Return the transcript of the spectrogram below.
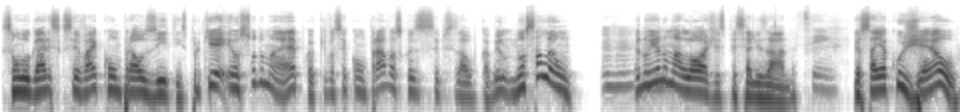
São lugares que você vai comprar os itens, porque eu sou de uma época que você comprava as coisas que você precisava pro cabelo no salão. Uhum, Eu não ia uhum. numa loja especializada. Sim, Eu saía com gel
